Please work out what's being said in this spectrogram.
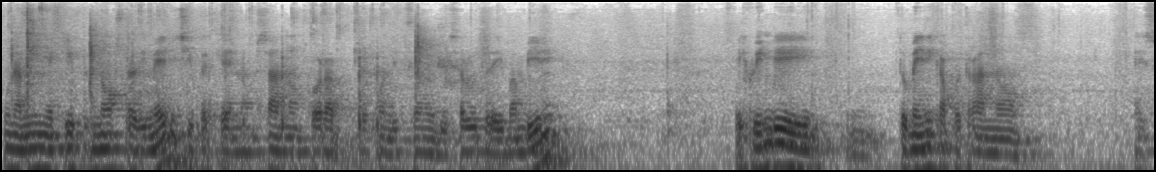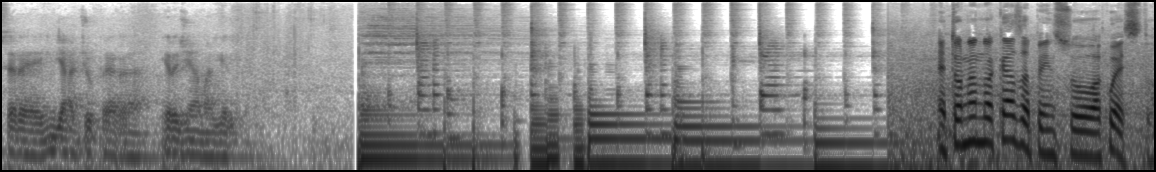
una mini equip nostra di medici perché non sanno ancora le condizioni di salute dei bambini. E quindi domenica potranno essere in viaggio per il Regina Margherita. E tornando a casa penso a questo,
